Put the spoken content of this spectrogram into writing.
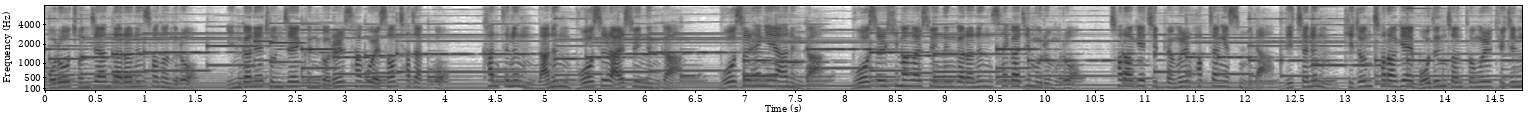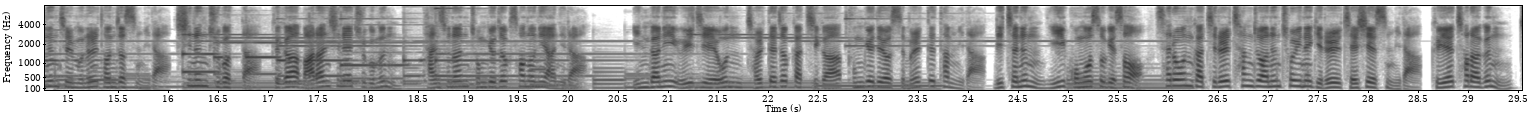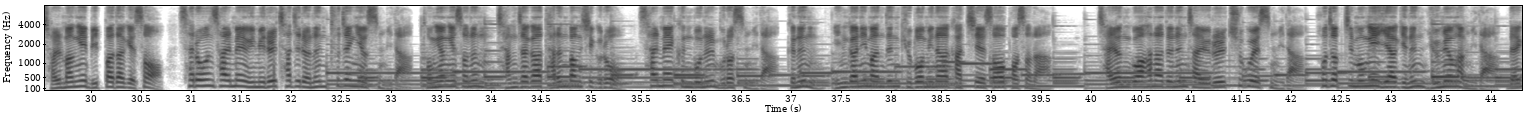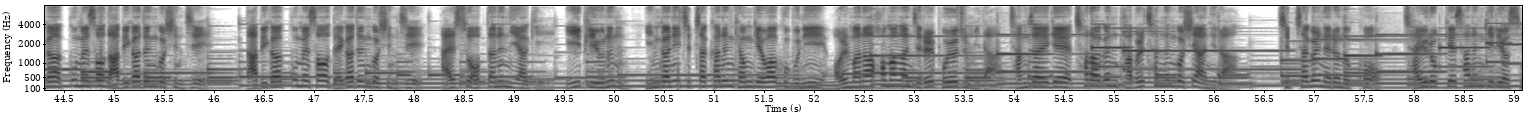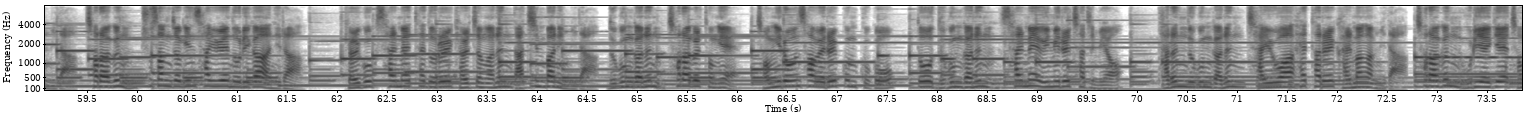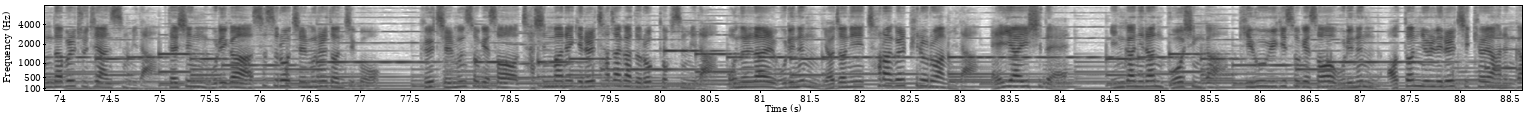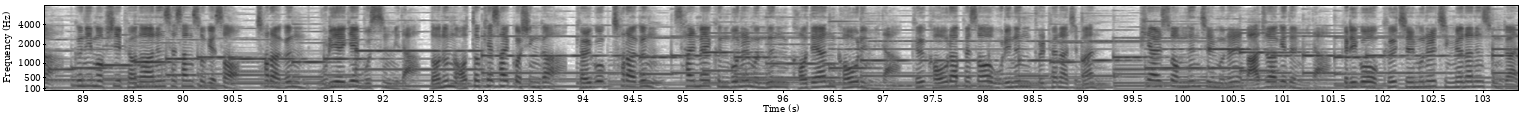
고로 존재한다라는 선언으로 인간의 존재 근거를 사고에서 찾았고, 칸트는 나는 무엇을 알 수 있는가? 무엇을 행해야 하는가? 무엇을 희망할 수 있는가라는 세 가지 물음으로 철학의 지평을 확장했습니다. 니체는 기존 철학의 모든 전통을 뒤집는 질문을 던졌습니다. 신은 죽었다. 그가 말한 신의 죽음은 단순한 종교적 선언이 아니라 인간이 의지해온 절대적 가치가 붕괴되었음을 뜻합니다. 니체는 이 공허 속에서 새로운 가치를 창조하는 초인의 길을 제시했습니다. 그의 철학은 절망의 밑바닥에서 새로운 삶의 의미를 찾으려는 투쟁이었습니다. 동양에서는 장자가 다른 방식으로 삶의 근본을 물었습니다. 그는 인간이 만든 규범이나 가치에서 벗어나 자연과 하나 되는 자유를 추구했습니다. 호접지몽의 이야기는 유명합니다. 내가 꿈에서 나비가 된 것인지 나비가 꿈에서 내가 된 것인지 알 수 없다는 이야기. 이 비유는 인간이 집착하는 경계와 구분이 얼마나 허망한지를 보여줍니다. 장자에게 철학은 답을 찾는 것이 아니라 집착을 내려놓고 자유롭게 사는 길이었습니다. 철학은 추상적인 사유의 놀이가 아니라 결국 삶의 태도를 결정하는 나침반입니다. 누군가는 철학을 통해 정의로운 사회를 꿈꾸고 또 누군가는 삶의 의미를 찾으며 다른 누군가는 자유와 해탈을 갈망합니다. 철학은 우리에게 정답을 주지 않습니다. 대신 우리가 스스로 질문을 던지고 그 질문 속에서 자신만의 길을 찾아가도록 돕습니다. 오늘날 우리는 여전히 철학을 필요로 합니다. AI 시대 인간이란 무엇인가? 기후 위기 속에서 우리는 어떤 윤리를 지켜야 하는가? 끊임없이 변화하는 세상 속에서 철학은 우리에게 묻습니다. 너는 어떻게 살 것인가? 결국 철학은 삶의 근본을 묻는 거대한 거울입니다. 그 거울 앞에서 우리는 불편하지만 피할 수 없는 질문을 마주하게 됩니다. 그리고 그 질문을 직면하는 순간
